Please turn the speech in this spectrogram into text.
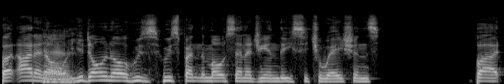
But I don't know. Yeah. You don't know who's who spent the most energy in these situations. But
